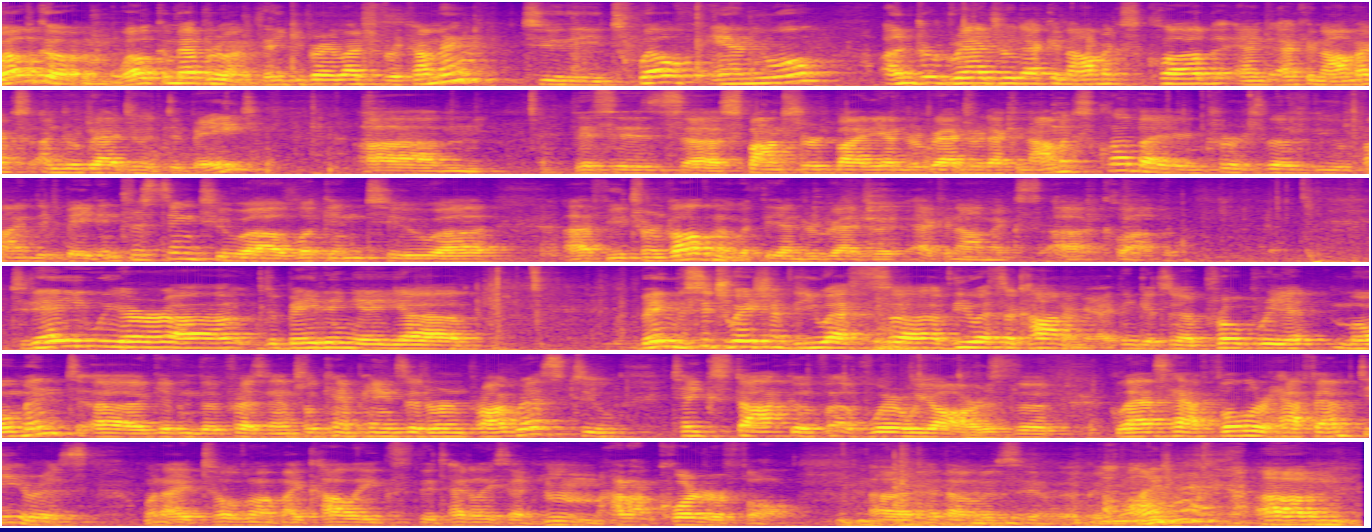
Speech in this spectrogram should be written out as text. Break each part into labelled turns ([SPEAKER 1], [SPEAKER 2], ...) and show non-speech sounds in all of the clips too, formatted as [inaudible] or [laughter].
[SPEAKER 1] Welcome, welcome everyone. Thank you very much for coming to the 12th annual Undergraduate Economics Club and Economics Undergraduate Debate. Um, this is uh, sponsored by the Undergraduate Economics Club. I encourage those of you who find the debate interesting to uh, look into uh, uh future involvement with the Undergraduate Economics uh, Club. Today we are uh, debating a being the situation of the U.S. Uh, of the U.S. economy. I think it's an appropriate moment, uh, given the presidential campaigns that are in progress, to take stock of, of where we are. Is the glass half full or half empty, or is when I told one of my colleagues the title, he said, "Hmm, how about quarter full?" Uh, I thought was a, a good line. Um,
